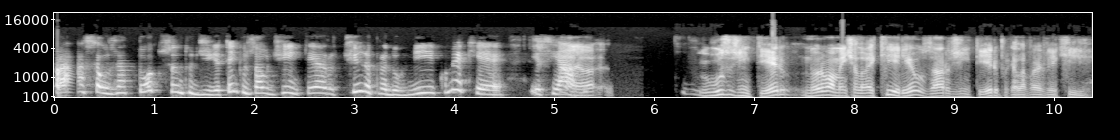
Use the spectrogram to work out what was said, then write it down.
passa a usar todo santo dia, tem que usar o dia inteiro, tira para dormir, como é que é esse ah, hábito? usa o dia inteiro, normalmente ela vai querer usar o dia inteiro, porque ela vai ver que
